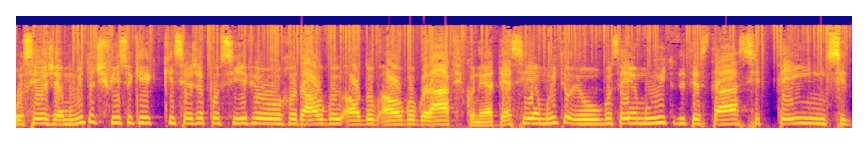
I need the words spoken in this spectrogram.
Ou seja, é muito difícil que, que seja possível rodar algo, algo, algo gráfico, né? Até se é muito, eu gostaria muito de testar se tem, se,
